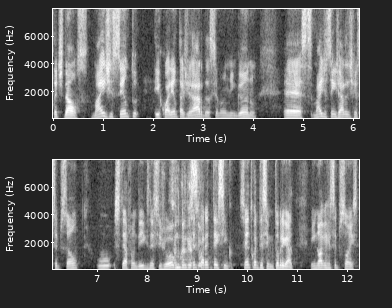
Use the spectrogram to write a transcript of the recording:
touchdowns, mais de 140 jardas, se eu não me engano, é, mais de 100 jardas de recepção, o Stefan Diggs nesse jogo. 145. 145. 145, muito obrigado. Em nove recepções.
